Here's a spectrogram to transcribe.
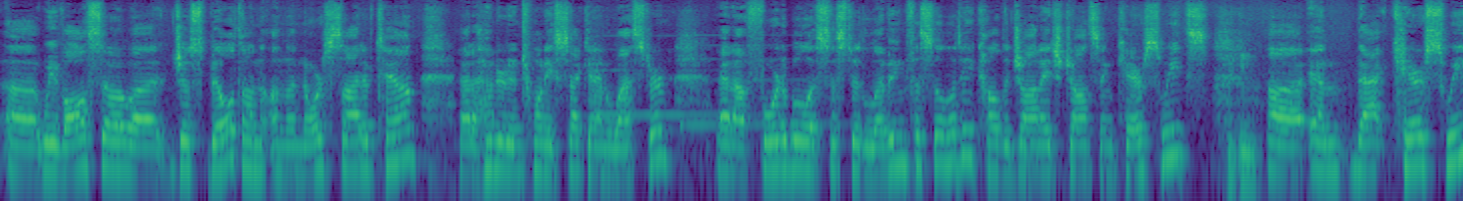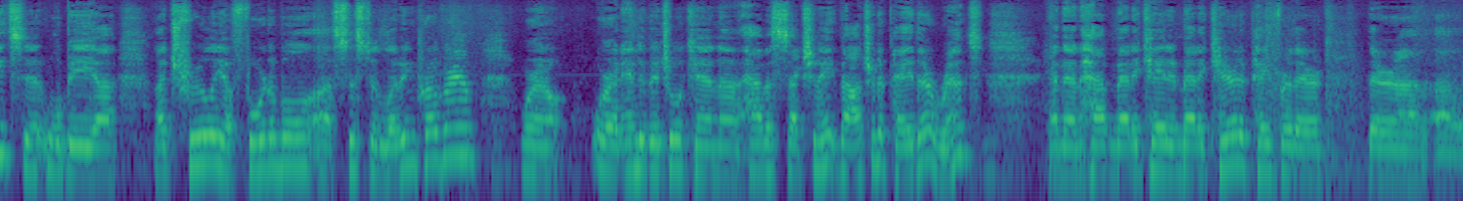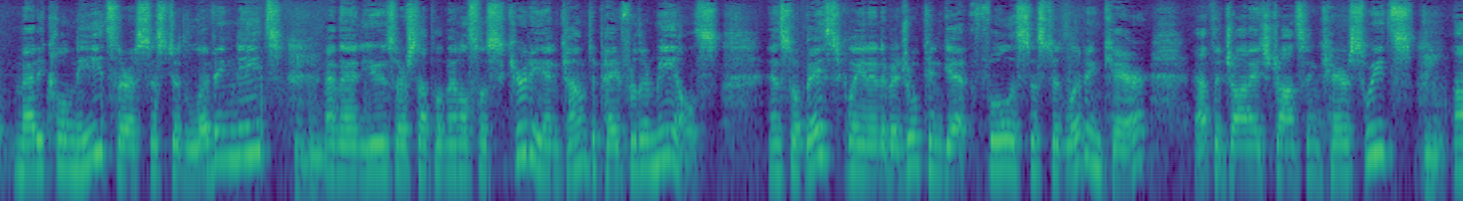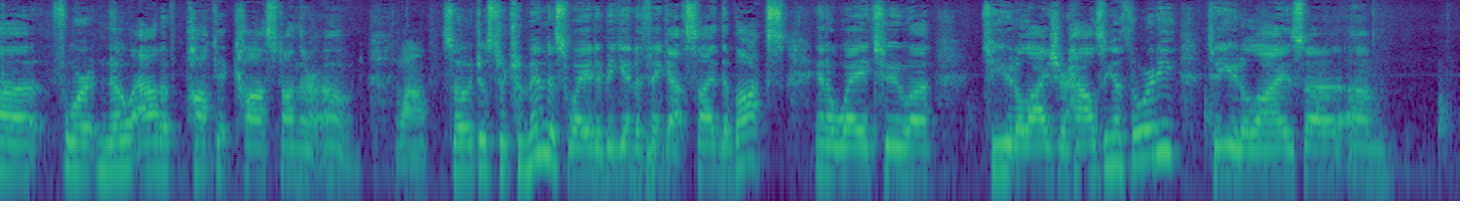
uh, we've also uh, just built on on the north side of town at 122nd and Western an affordable assisted living facility called the John H. Johnson Care Suites. Mm-hmm. Uh, and that Care Suites, it will be a, a truly affordable assisted living program where an, where an individual can uh, have a Section 8 voucher to pay their rent and then have Medicaid and Medicare to pay for their their uh, uh, medical needs, their assisted living needs, mm-hmm. and then use their supplemental Social Security income to pay for their meals. And so basically, an individual can get full assisted living care at the John H. Johnson Care Suites mm. uh, for no out of pocket cost on their own. Wow. So, just a tremendous way to begin to mm-hmm. think outside the box in a way to. Uh, to utilize your housing authority, to utilize uh, um,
